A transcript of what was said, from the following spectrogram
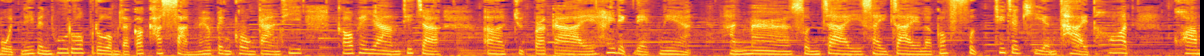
บุตรนี่เป็นผู้รวบรวม แล้วก็คัดสรรนะคะเป็นโครงการที่เขาพยายามที่จะจุดประกายให้เด็ก ๆ เนี่ยหันมาสนใจใส่ใจแล้วก็ฝึกที่จะเขียนถ่ายทอด ความ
